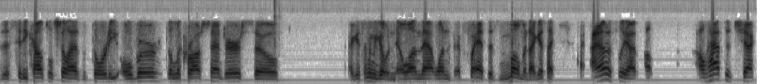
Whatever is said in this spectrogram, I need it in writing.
the city council still has authority over the La Crosse center. So I guess I'm going to go no on that one at this moment. I guess I, I honestly, I- I'll, I'll have to check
